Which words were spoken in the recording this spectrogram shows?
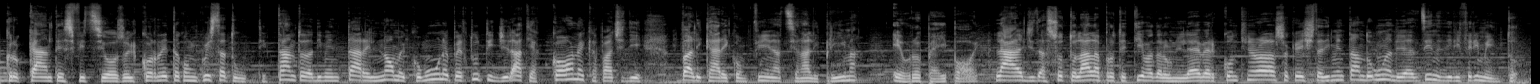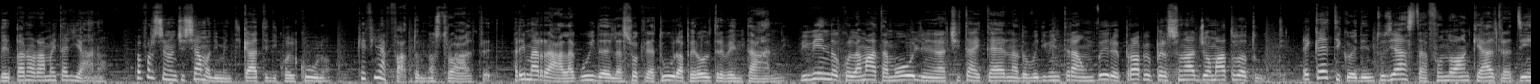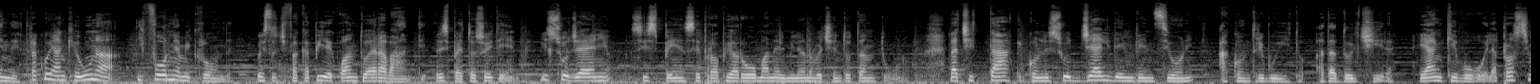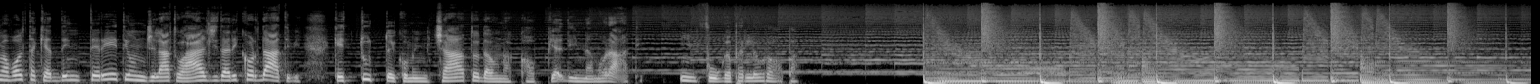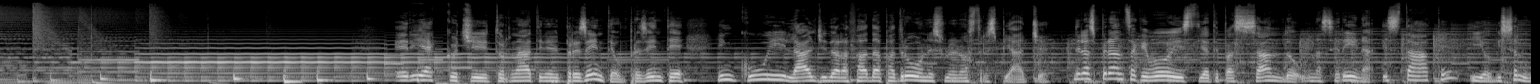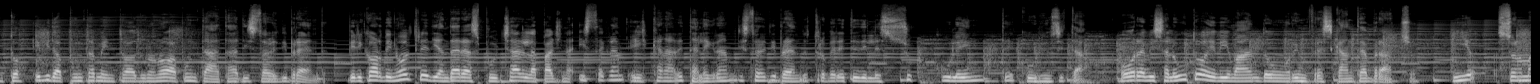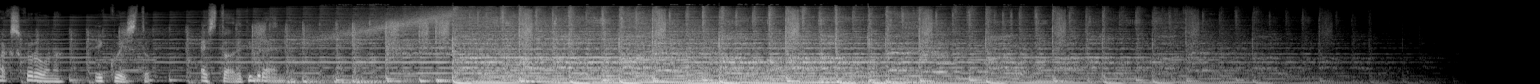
Croccante e sfizioso, il cornetto conquista tutti, tanto da diventare il nome comune per tutti i gelati a cone capaci di valicare i confini nazionali prima europei poi. L'Algida, sotto l'ala protettiva dall'Unilever, continuerà la sua crescita diventando una delle aziende di riferimento del panorama italiano. Ma forse non ci siamo dimenticati di qualcuno. Che fine ha fatto il nostro Alfred? Rimarrà alla guida della sua creatura per oltre vent'anni, vivendo con l'amata moglie nella città eterna dove diventerà un vero e proprio personaggio amato da tutti. Eclettico ed entusiasta fondò anche altre aziende, tra cui anche una di forni a microonde. Questo ci fa capire quanto era avanti rispetto ai suoi tempi. Il suo genio si spense proprio a Roma nel 1981, la città che con le sue gelide invenzioni ha contribuito ad addolcire. E anche voi, la prossima volta che addenterete un gelato algida, ricordatevi che tutto è cominciato da una coppia di innamorati in fuga per l'Europa. E rieccoci tornati nel presente, un presente in cui l'Algida la fa da padrone sulle nostre spiagge. Nella speranza che voi stiate passando una serena estate, io vi saluto e vi do appuntamento ad una nuova puntata di Storie di Brand. Vi ricordo inoltre di andare a spulciare la pagina Instagram e il canale Telegram di Storie di Brand, troverete delle succulente curiosità. Ora vi saluto e vi mando un rinfrescante abbraccio. Io sono Max Corona e questo è Storie di Brand.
